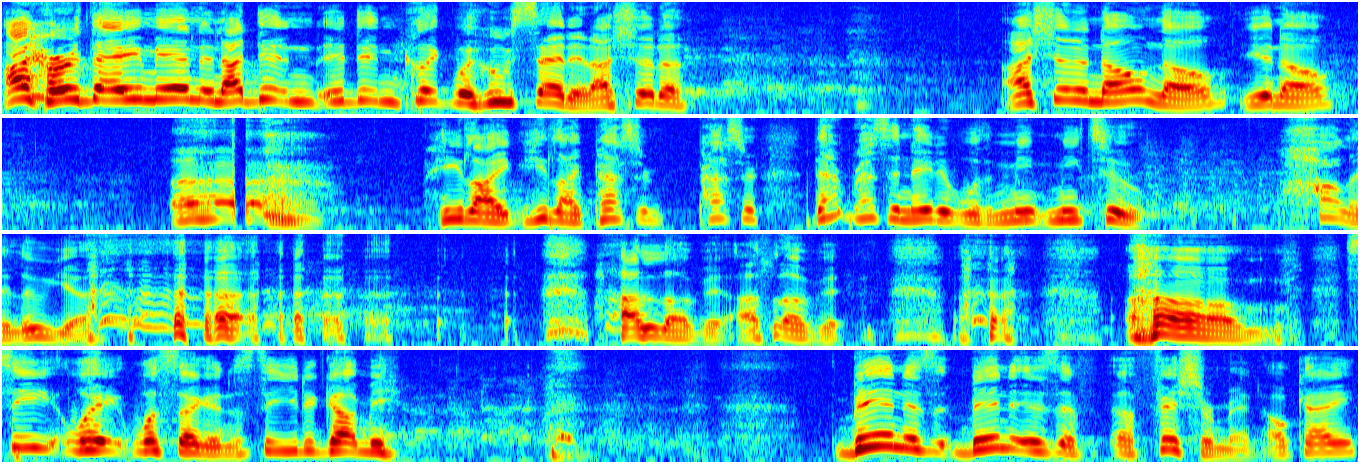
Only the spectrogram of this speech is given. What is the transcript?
I heard the amen and I didn't it didn't click with who said it. I should have I should have known though, you know. Uh, he like he like pastor pastor that resonated with me me too. Hallelujah. I love it. I love it. um, see, wait one second. See, you got me. Ben is Ben is a, a fisherman, okay?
